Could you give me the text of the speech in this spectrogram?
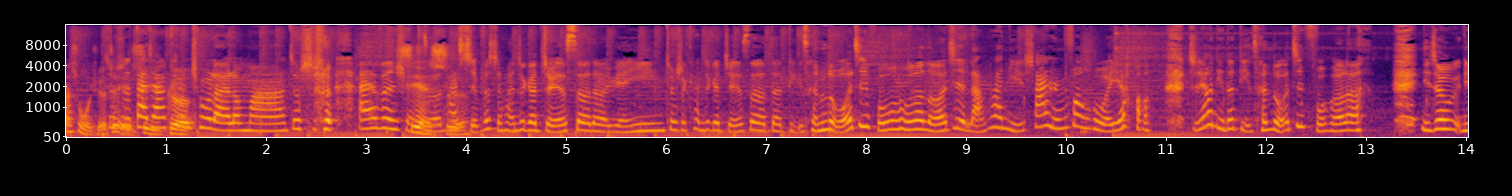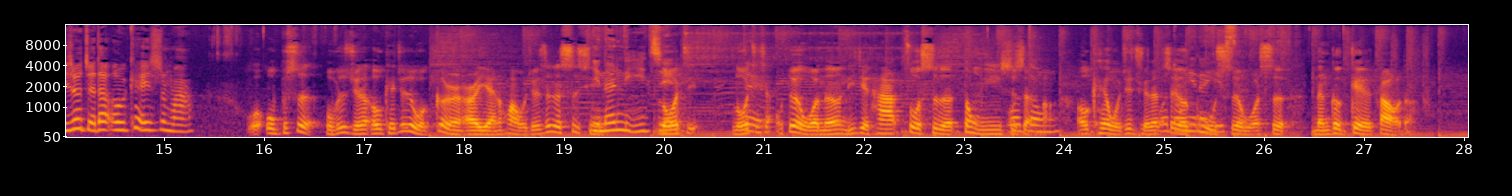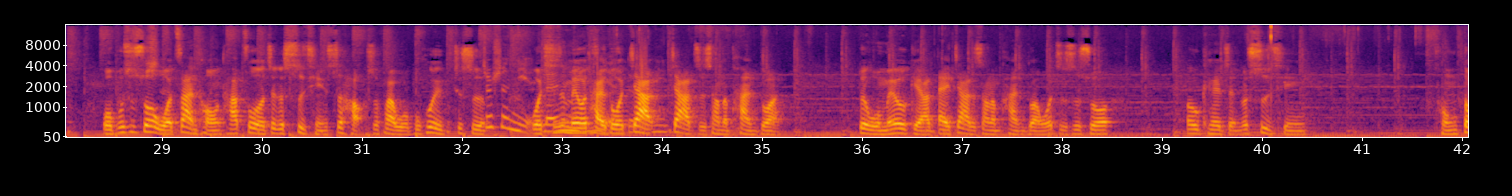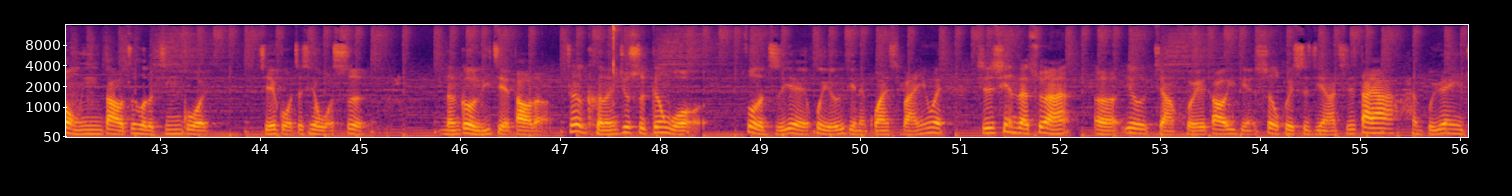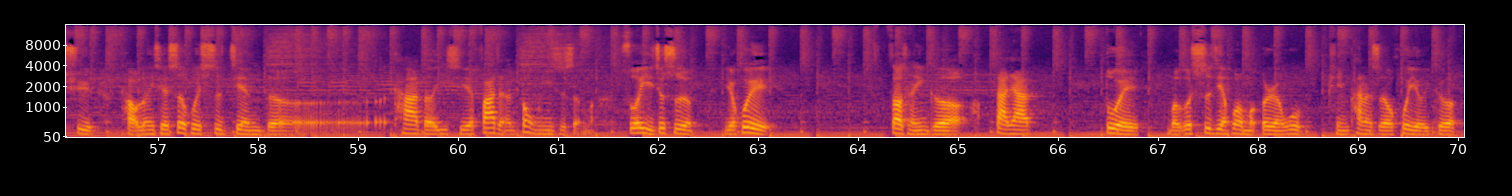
但是我觉得就是大家看出来了吗？就是艾文选择他喜不喜欢这个角色的原因，就是看这个角色的底层逻辑符不符合逻辑。哪怕你杀人放火也好，只要你的底层逻辑符合了，你就你就觉得 OK 是吗？我我不是我不是觉得 OK，就是我个人而言的话，我觉得这个事情你能理解逻辑逻辑上对我能理解他做事的动因是什么。OK，我就觉得这个故事我是能够 get 到的。我不是说我赞同他做的这个事情是好是坏，我不会就是就是你，我其实没有太多价价值上的判断，对我没有给他带价值上的判断，我只是说，OK，整个事情从动因到最后的经过、结果这些我是能够理解到的，这可能就是跟我做的职业会有一点点关系吧，因为。其实现在虽然呃又讲回到一点社会事件啊，其实大家很不愿意去讨论一些社会事件的它的一些发展的动因是什么，所以就是也会造成一个大家对某个事件或者某个人物评判的时候会有一个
